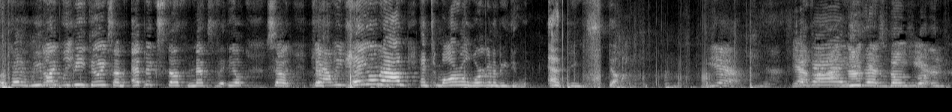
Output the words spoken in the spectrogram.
Okay, we No, might we- be doing some epic stuff next video. So just Yeah, hang around, and tomorrow we're gonna be doing epic stuff. Yeah. Yeah, Yeah, but I'm not gonna be here. button.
